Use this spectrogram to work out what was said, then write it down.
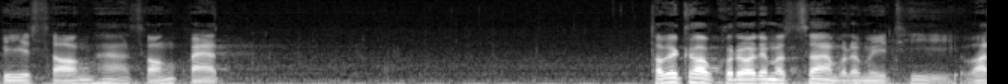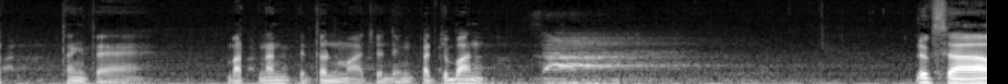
ปีสองห้าสองแปด ทำให้ครอบครัวได้มาสร้างบารมีที่วัดตั้งแต่บัดนั้นเป็นต้นมาจนถึงปัจจุบัน ลูกสาว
